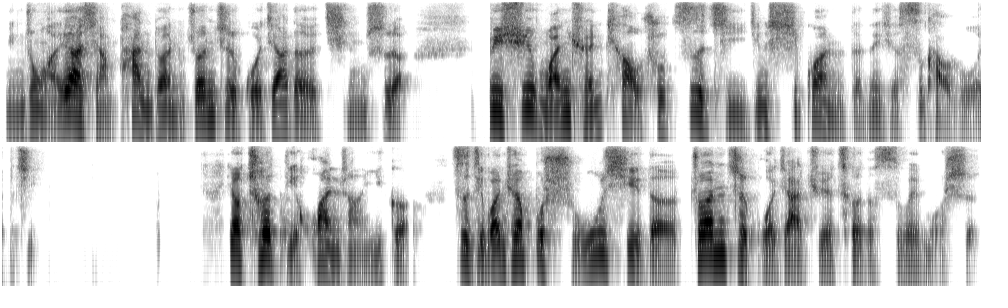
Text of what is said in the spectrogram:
民众啊，要想判断专制国家的情势，必须完全跳出自己已经习惯的那些思考逻辑，要彻底换上一个自己完全不熟悉的专制国家决策的思维模式。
